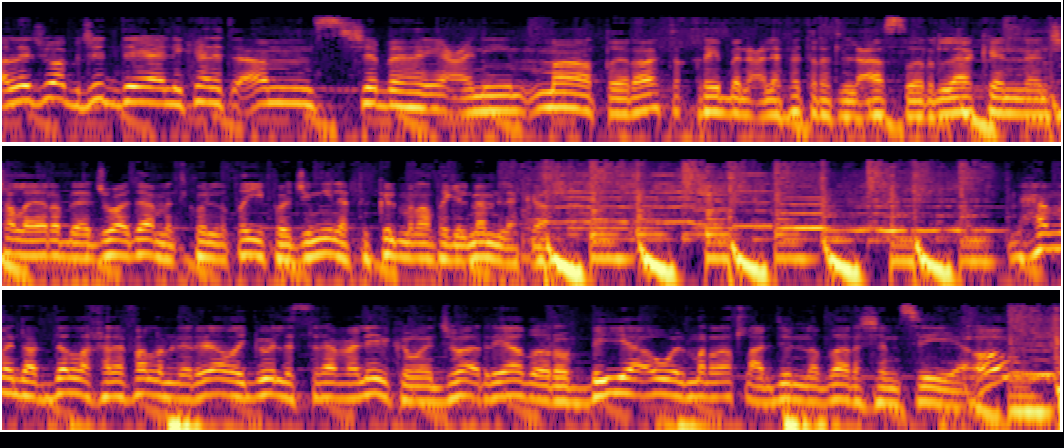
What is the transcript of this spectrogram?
الأجواء بجدة يعني كانت أمس شبه يعني ماطرة تقريبا على فترة العصر لكن إن شاء الله يا رب الأجواء دائما تكون لطيفة وجميلة في كل مناطق المملكة. محمد عبد الله خلف الله من الرياض يقول السلام عليكم أجواء الرياض أوروبية أول مرة أطلع بدون نظارة شمسية. اوف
